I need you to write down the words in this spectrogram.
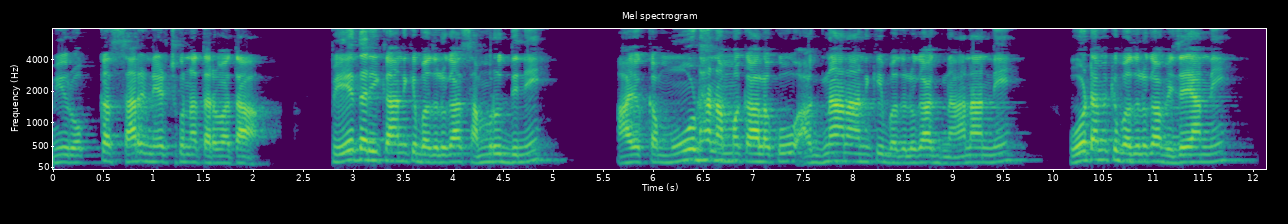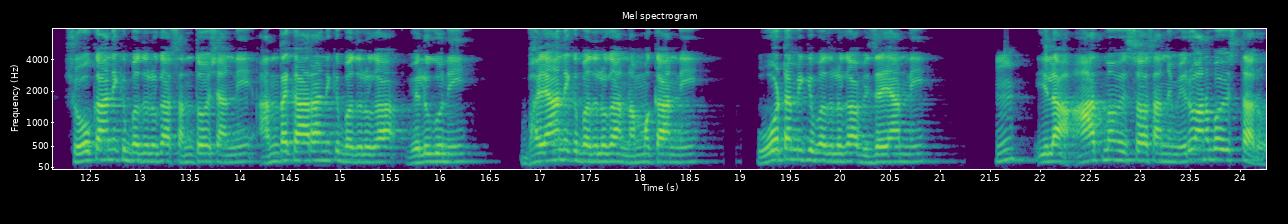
మీరు ఒక్కసారి నేర్చుకున్న తర్వాత పేదరికానికి బదులుగా సమృద్ధిని ఆ యొక్క మూఢ నమ్మకాలకు అజ్ఞానానికి బదులుగా జ్ఞానాన్ని ఓటమికి బదులుగా విజయాన్ని శోకానికి బదులుగా సంతోషాన్ని అంధకారానికి బదులుగా వెలుగుని భయానికి బదులుగా నమ్మకాన్ని ఓటమికి బదులుగా విజయాన్ని ఇలా ఆత్మవిశ్వాసాన్ని మీరు అనుభవిస్తారు.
